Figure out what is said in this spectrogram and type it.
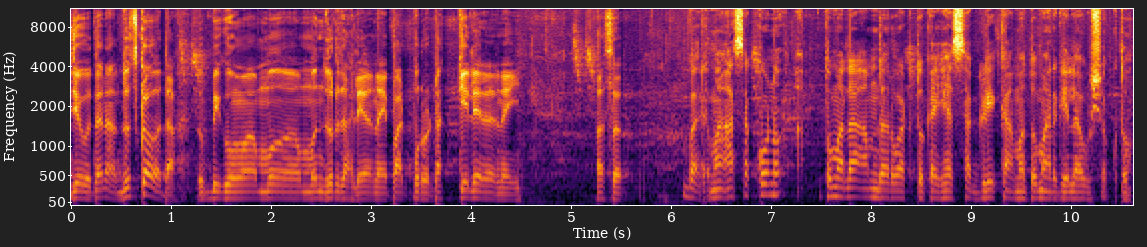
जे होतं ना दुष्काळ होता तो पीक विमा म मंजूर झालेला नाही पाठपुरवठा केलेला नाही असं. बरं मग असा कोण तुम्हाला आमदार वाटतो का? ह्या सगळी कामं तो मार्गी लावू शकतो.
